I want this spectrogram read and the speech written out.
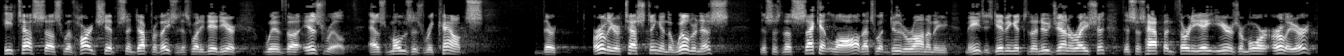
He tests us with hardships and deprivations. That's what He did here with uh, Israel, as Moses recounts their earlier testing in the wilderness this is the second law. That's what Deuteronomy means. He's giving it to the new generation. This has happened 38 years or more earlier.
